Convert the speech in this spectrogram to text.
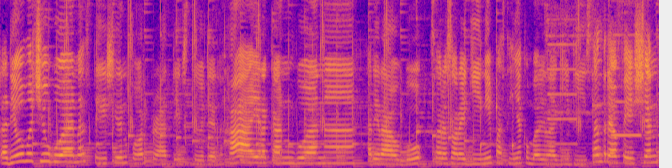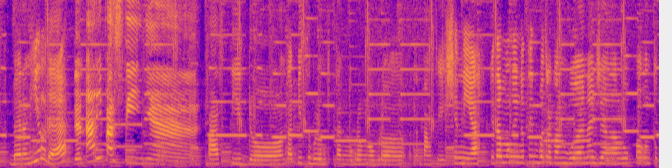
Radio Mercu Buana Station for Creative Student. Hai rekan Buana. Hari Rabu, sore-sore gini pastinya kembali lagi di Santria Fashion bareng Hilda. Dan Ari pastinya. Pasti dong, tapi sebelum kita ngobrol-ngobrol tentang fashion nih ya Kita mau ngingetin buat rekan Buana jangan lupa untuk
